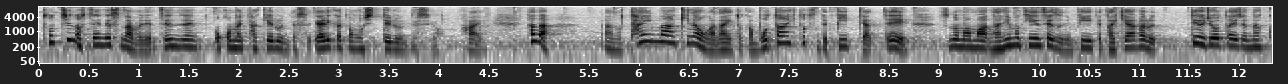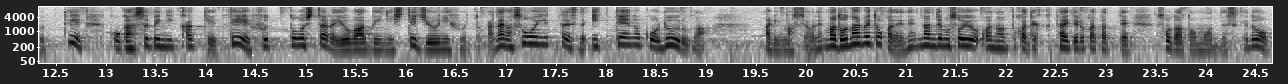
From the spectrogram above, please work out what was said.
そっちのステンレス鍋で全然お米炊けるんです。やり方も知ってるんですよ。はい。ただあのタイマー機能がないとかボタン一つでピッてやってそのまま何も気にせずにピーって炊き上がるっていう状態じゃなくってこうガス火にかけて沸騰したら弱火にして12分とかなんかそういったですね一定のこうルールがありますよね。まあ、土鍋とかでね何でもそういうあのとかで炊いてる方ってそうだと思うんですけど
